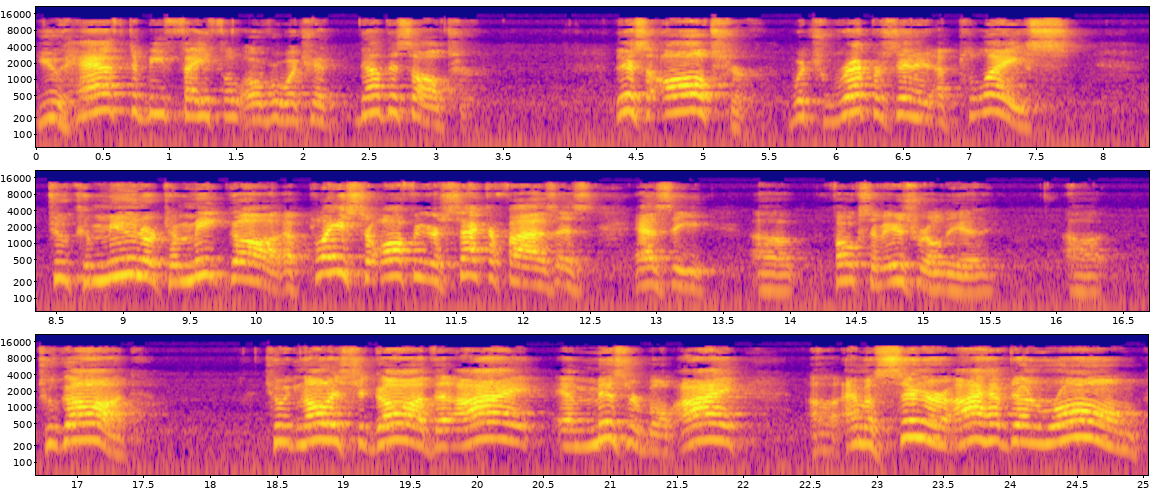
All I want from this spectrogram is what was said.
You have to be faithful over what you have. Now, this altar, this altar, which represented a place to commune or to meet God, a place to offer your sacrifice as, as the uh, folks of Israel did, uh, to God, to acknowledge to God that I am miserable, I uh, am a sinner, I have done wrong,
